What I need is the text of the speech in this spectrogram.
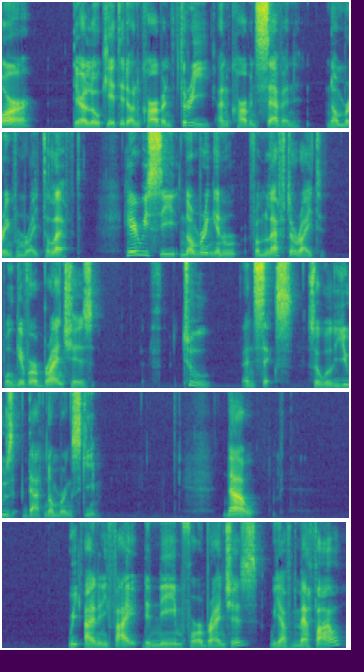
or they are located on carbon 3 and carbon 7, numbering from right to left. Here we see numbering in from left to right will give our branches 2 and 6. So we'll use that numbering scheme. Now, we identify the name for our branches. We have methyl,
